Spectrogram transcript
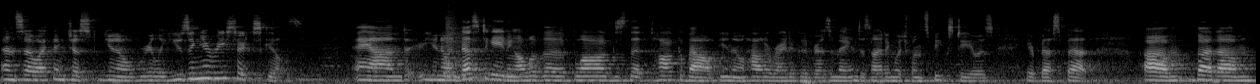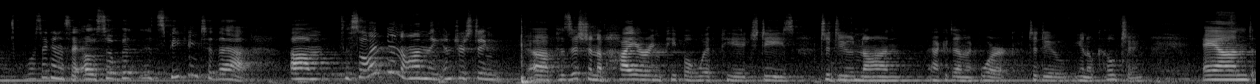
And so I think just you know really using your research skills and you know investigating all of the blogs that talk about you know how to write a good resume and deciding which one speaks to you is your best bet um, but um, what was i going to say oh so but speaking to that um, so i've been on the interesting uh, position of hiring people with phds to do non-academic work to do you know coaching and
